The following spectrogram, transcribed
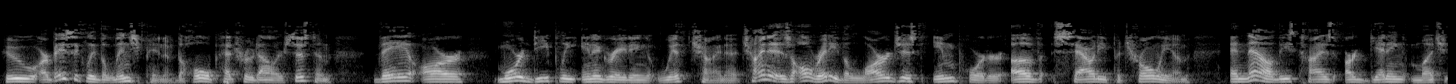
who are basically the linchpin of the whole petrodollar system, they are more deeply integrating with China. China is already the largest importer of Saudi petroleum. And now these ties are getting much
